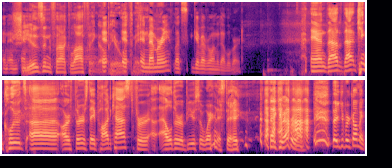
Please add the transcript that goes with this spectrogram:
And and, She and is in fact laughing up here with me. in memory, let's give everyone a double bird. And that that concludes uh, our Thursday podcast for uh, Elder Abuse Awareness Day. Thank you, everyone. Thank you for coming.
